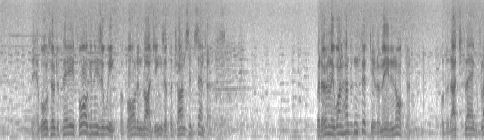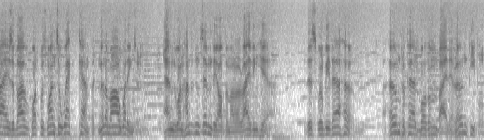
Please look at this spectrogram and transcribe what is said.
They have also to pay four guineas a week for board and lodgings at the transit centres. But only 150 remain in Auckland, for the Dutch flag flies above what was once a WAC camp at Miramar, Wellington, and 170 of them are arriving here. This will be their home, a home prepared for them by their own people.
